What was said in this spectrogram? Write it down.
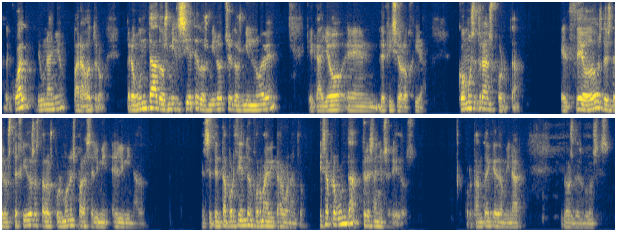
tal cual, de un año para otro. Pregunta 2007, 2008 y 2009 que cayó en, de fisiología. ¿Cómo se transporta el CO2 desde los tejidos hasta los pulmones para ser eliminado? El 70% en forma de bicarbonato. Esa pregunta, tres años seguidos. Por tanto, hay que dominar los desgloses.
